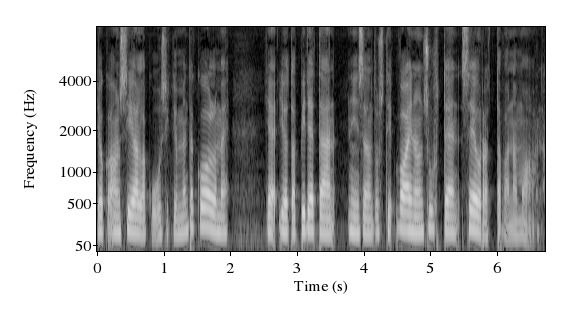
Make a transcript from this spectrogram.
joka on siellä 63 ja jota pidetään niin sanotusti vainon suhteen seurattavana maana.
